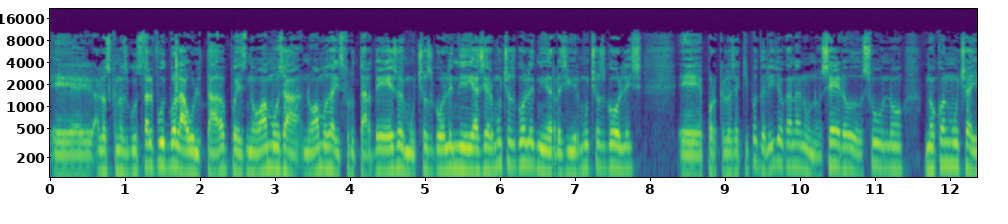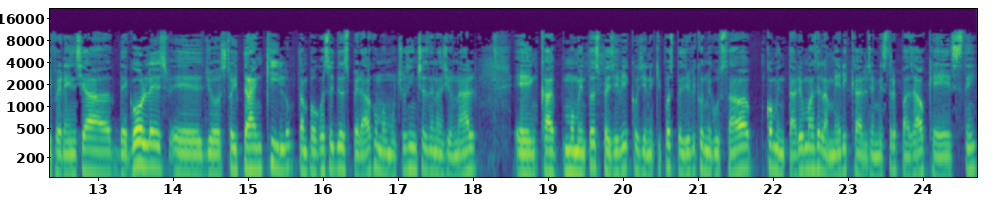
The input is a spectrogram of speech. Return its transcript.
Eh, a los que nos gusta el fútbol abultado, pues no vamos a no vamos a disfrutar de eso, de muchos goles, ni de hacer muchos goles, ni de recibir muchos goles, eh, porque los equipos de Lillo ganan 1-0, 2-1, no con mucha diferencia de goles. Eh, yo estoy tranquilo, tampoco estoy desesperado como muchos hinchas de Nacional. en momentos específicos y en equipos específicos me gustaba comentario más el América del semestre pasado que este.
